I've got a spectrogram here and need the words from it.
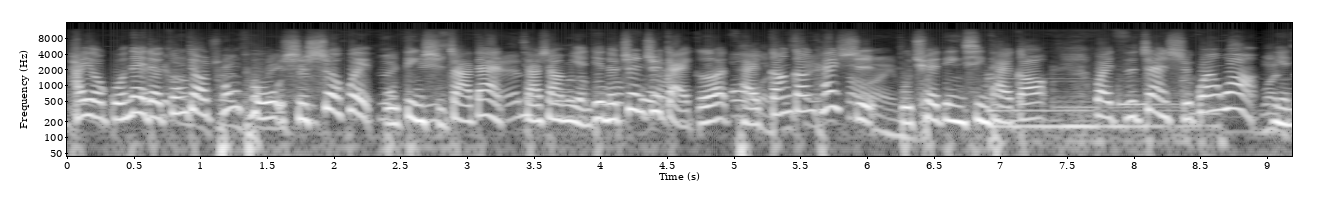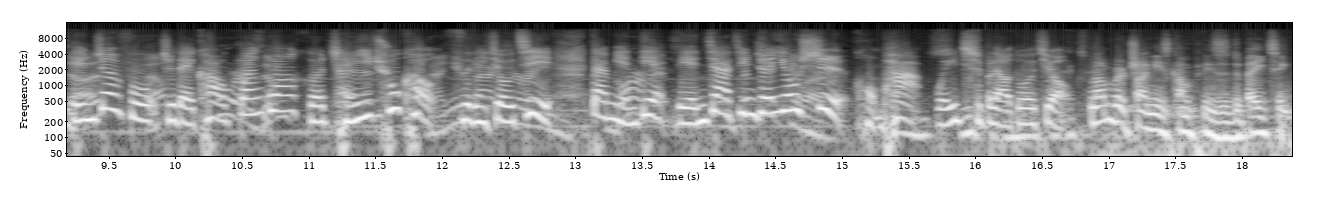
还有国内的宗教冲突是社会不定时炸弹，加上缅甸的政治改革才刚刚开始，不确定性太高，外资暂时观望，缅甸政府只得靠观光和成衣出口自力救济，但缅甸廉价竞争优势恐怕维持不了多久。Number of Chinese companies are debating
